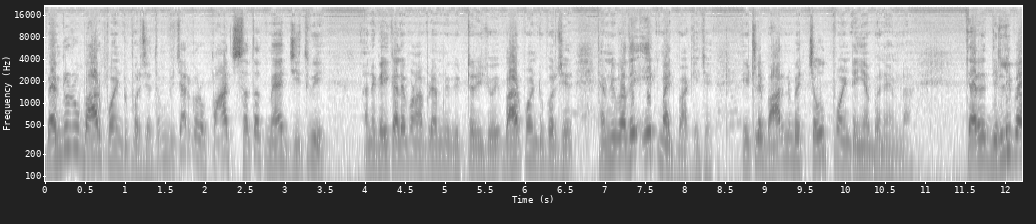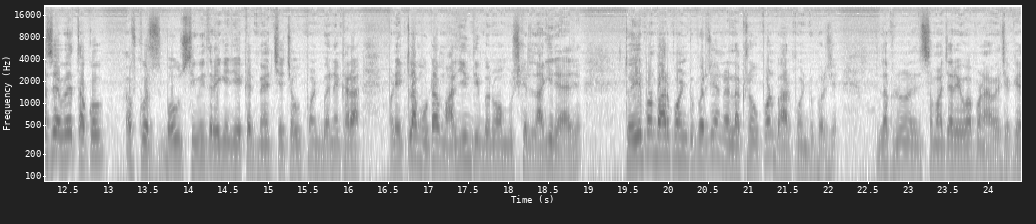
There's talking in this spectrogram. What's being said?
બેંગલુરુ બાર પોઈન્ટ ઉપર છે. તમે વિચાર કરો, પાંચ સતત મેચ જીતવી અને ગઈકાલે પણ આપણે એમની વિક્ટરી જોઈ. બાર પોઈન્ટ ઉપર છે. એમની પાસે એક મેચ બાકી છે. એટલે બાર ને બે ચૌદ પોઈન્ટ અહીંયા બને એમના. ત્યારે દિલ્હી પાસે હવે તકો ઓફકોર્સ બહુ સીમિત રહી ગઈ છે. એક જ મેચ છે, ચૌદ પોઈન્ટ બને ખરા, પણ એટલા મોટા માર્જિનથી બનવા મુશ્કેલ લાગી રહ્યા છે. તો એ પણ બાર પોઈન્ટ ઉપર છે અને લખનઉ પણ બાર પોઈન્ટ ઉપર છે. લખનઉના સમાચાર એવા પણ આવે છે કે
